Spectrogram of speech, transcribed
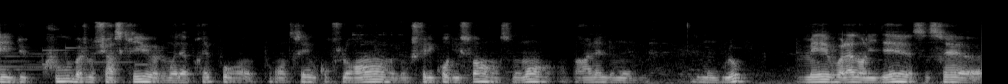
Et du coup, bah, je me suis inscrit euh, le mois d'après pour, euh, pour entrer au cours Florent. Donc je fais les cours du soir en ce moment en parallèle de mon, de mon boulot. Mais voilà, dans l'idée, ce serait, euh,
